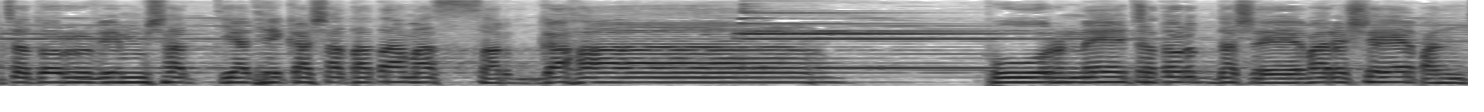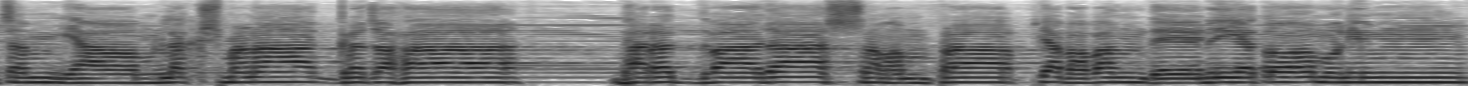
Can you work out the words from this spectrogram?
चतुर्विंशत्यधिकशततमः सर्गः। पूर्णे चतुर्दशे वर्षे पञ्चम्याम् लक्ष्मणाग्रजः। भरद्वाजाश्रमम् प्राप्य भवन्दे नियतो मुनिम्।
